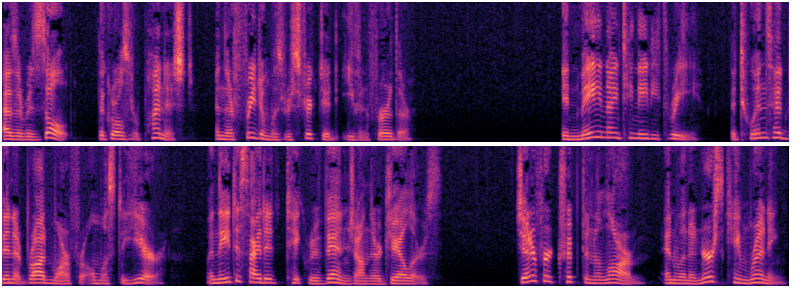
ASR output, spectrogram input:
As a result, the girls were punished and their freedom was restricted even further. In May 1983, the twins had been at Broadmoor for almost a year when they decided to take revenge on their jailers. Jennifer tripped an alarm, and when a nurse came running,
